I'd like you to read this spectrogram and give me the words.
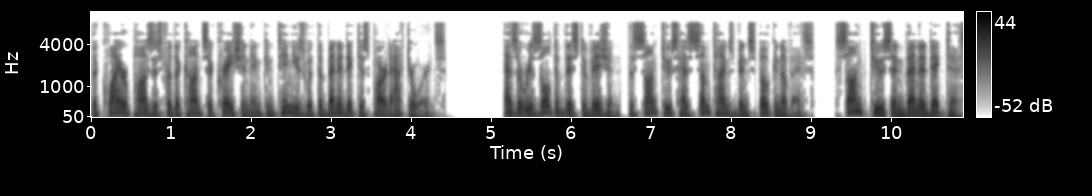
the choir pauses for the consecration and continues with the Benedictus part afterwards. As a result of this division, the Sanctus has sometimes been spoken of as Sanctus and Benedictus.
